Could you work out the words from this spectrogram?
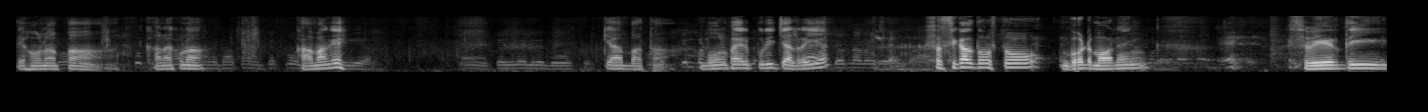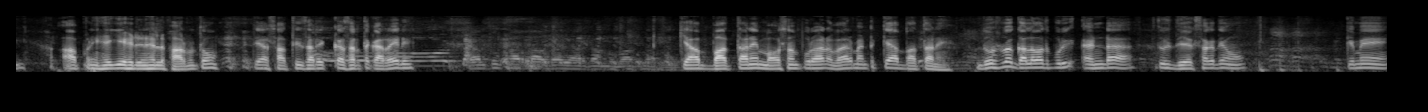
ਤੇ ਹੁਣ ਆਪਾਂ ਖਾਣਾ ਖੁਣਾ ਖਾਵਾਂਗੇ। ਕੀ ਬਾਤਾਂ। ਬੋਨਫਾਇਰ ਪੂਰੀ ਚੱਲ ਰਹੀ ਆ। ਸਤਿ ਸ਼੍ਰੀ ਅਕਾਲ ਦੋਸਤੋ ਗੁੱਡ ਮਾਰਨਿੰਗ ਸਵੇਰ ਦੀ ਆਪਣੀ ਹੈਗੀ ਹਿਡਨ ਹਿਲ ਫਾਰਮ ਤੋਂ ਤੇ ਆ ਸਾਥੀ ਸਾਰੇ ਕਸਰਤ ਕਰ ਰਹੇ ਨੇ। ਕੀ ਬਾਤਾਂ ਨੇ ਮੌਸਮ ਪੂਰਾ এনवायरमेंट ਕੀ ਬਾਤਾਂ ਨੇ। ਦੋਸਤੋ ਗੱਲਬਾਤ ਪੂਰੀ ਐਂਡ ਹੈ ਤੁਸੀਂ ਦੇਖ ਸਕਦੇ ਹੋ ਕਿਵੇਂ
